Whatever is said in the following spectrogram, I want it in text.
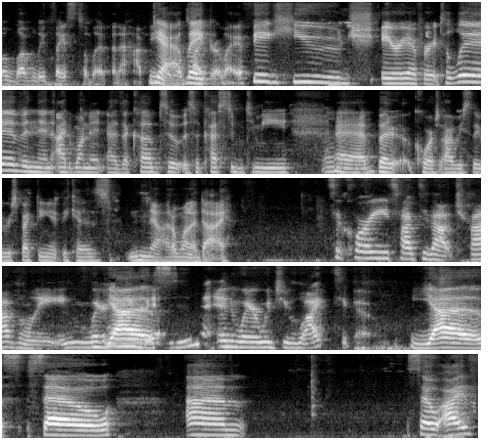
a lovely place to live and a happy, yeah, like life. big, huge area for it to live, and then I'd want it as a cub, so it was accustomed to me. Uh, mm-hmm. Uh, but of course, obviously respecting it because no, I don't want to die. So Kori, you talked about traveling. Where yes. have you been, and where would you like to go? Yes. So, um, so I've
